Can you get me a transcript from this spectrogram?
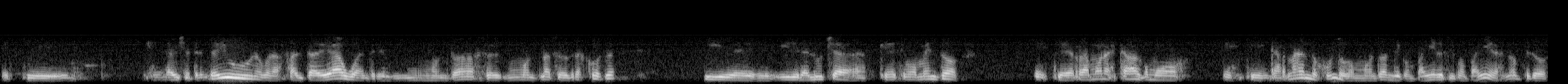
este, en la Villa 31, con la falta de agua, entre un montonazo, un montonazo de otras cosas, y de, y de la lucha que en ese momento este, Ramona estaba como este, encarnando junto con un montón de compañeros y compañeras, ¿no? Pero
